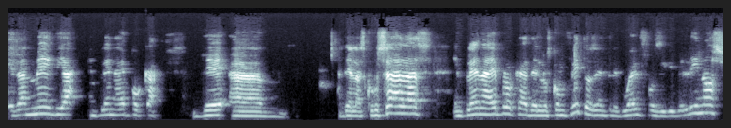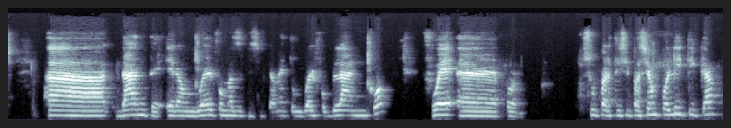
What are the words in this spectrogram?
Edad Media, en plena época de, ah, de las cruzadas, en plena época de los conflictos entre güelfos y gibelinos. Dante era un güelfo, más específicamente un güelfo blanco, fue eh, por su participación política,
